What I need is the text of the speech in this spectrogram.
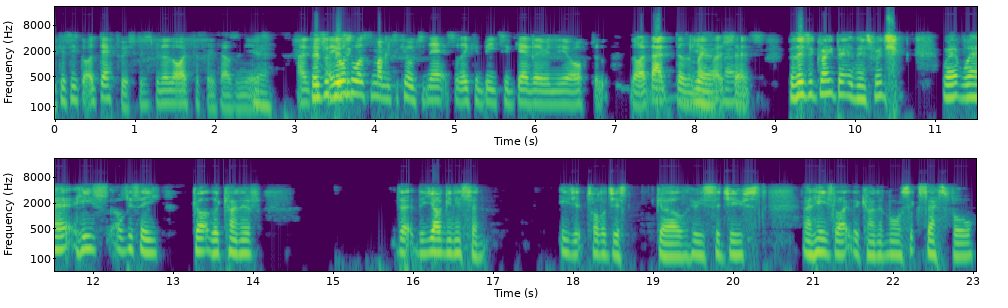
because he's got a death wish because he's been alive for 3,000 years. yeah. And, There's a- and he also a- wants the mummy to kill Jeanette so they can be together in the afterlife. That doesn't Yeah, make much no. sense. But there's a great bit in this which where where he's obviously got the kind of the the young innocent Egyptologist girl who he's seduced and he's like the kind of more successful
